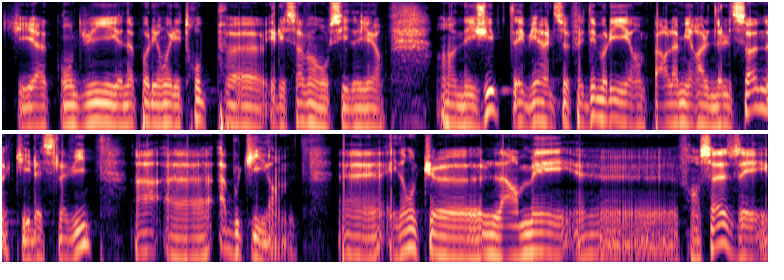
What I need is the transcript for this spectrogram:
qui a conduit Napoléon et les troupes, euh, et les savants aussi d'ailleurs, en Égypte, eh bien, elle se fait démolir par l'amiral Nelson, qui laisse la vie, à aboutir. et donc, l'armée française est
